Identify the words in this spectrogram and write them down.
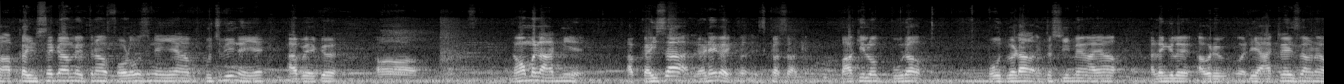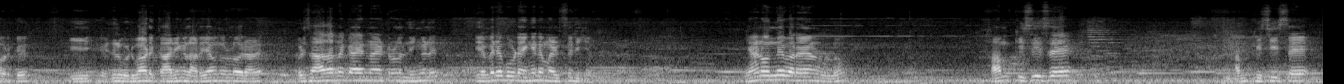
आपका इंस्टाग्राम में इतना फॉलोअर्स नहीं है आप कुछ भी नहीं है आप एक नॉर्मल आदमी है आप कैसा लड़ेगा इसका- इसका साथ ബാക്കി ലോക് പൂര ബോധ്വട ഇൻഡസ്ട്രിയിൽ ആയ അല്ലെങ്കിൽ അവർ വലിയ ആക്ടേഴ്സാണ് അവർക്ക് ഈ ഇതിൽ ഒരുപാട് കാര്യങ്ങൾ അറിയാവുന്നുള്ളവരാണ് ഒരു സാധാരണക്കാരനായിട്ടുള്ള നിങ്ങൾ ഇവരെ കൂടെ എങ്ങനെ മത്സരിക്കും? ഞാൻ ഒന്നേ പറയാനുള്ളൂ. ഹം കിസിസെ ഹം കിസിസെ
